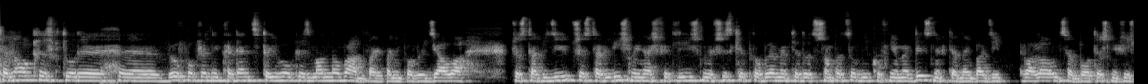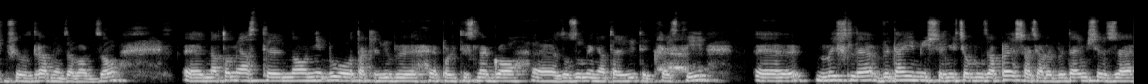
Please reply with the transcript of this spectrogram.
ten okres, który e, był w poprzedniej kadencji, to był okres zmarnowany, tak jak Pani powiedziała. Przedstawili, przedstawiliśmy i naświetliliśmy wszystkie problemy, które dotyczą pracowników niemedycznych, te najbardziej palące, bo też nie chcieliśmy się rozdrabniać za bardzo. E, Natomiast e, no, nie było tak gdyby politycznego e, zrozumienia tej, tej kwestii. Myślę, wydaje mi się, nie chciałbym zapeszać, ale wydaje mi się, że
